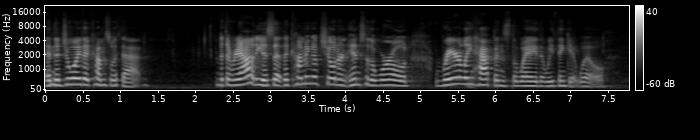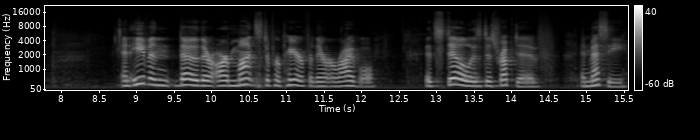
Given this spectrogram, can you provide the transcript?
And the joy that comes with that. But the reality is that the coming of children into the world rarely happens the way that we think it will. And even though there are months to prepare for their arrival, it still is disruptive and messy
